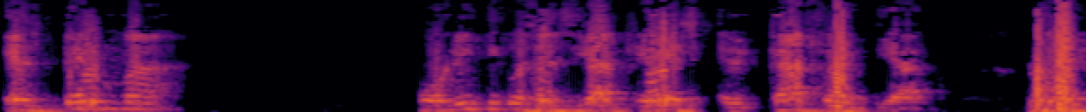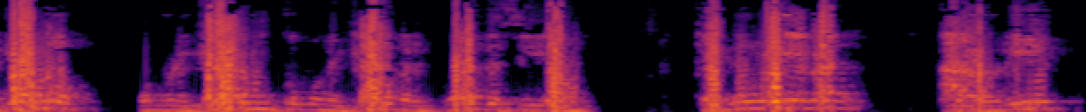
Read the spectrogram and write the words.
el tema político esencial que es el caso haitiano. Los haitianos publicaron un comunicado en el cual decían que no iban a abrir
